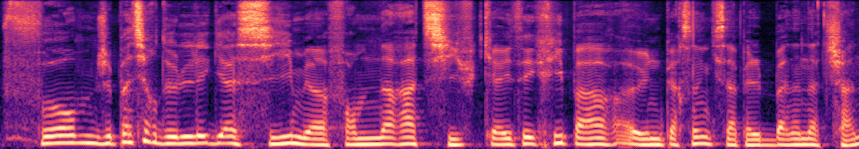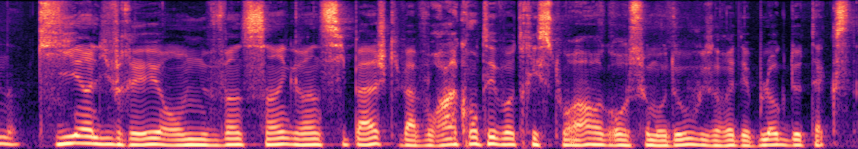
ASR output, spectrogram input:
forme, je vais pas dire de legacy, mais un forme narratif qui a été écrit par une personne qui s'appelle Banana Chan, qui est un livret en 25-26 pages qui va vous raconter votre histoire. Grosso modo, vous aurez des blocs de texte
